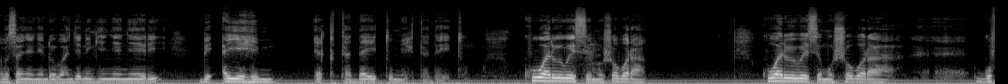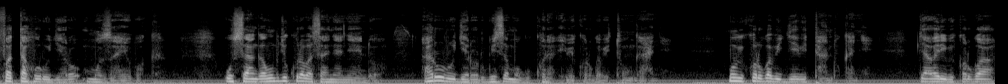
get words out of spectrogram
Abasanyanyendo banjye ni nk'inyenyeri bi ayihim iqtadaytum ihtadaytum. Kuwo ari we wese mushobora kuwo ari we wese mushobora eh, gufataho urugero muzayoboka. Usanga mu by'ukuri abasanyanyendo ari urugero rwiza mu gukora ibikorwa bitunganye mu bikorwa bigiye bitandukanye. Byaba ari ibikorwa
